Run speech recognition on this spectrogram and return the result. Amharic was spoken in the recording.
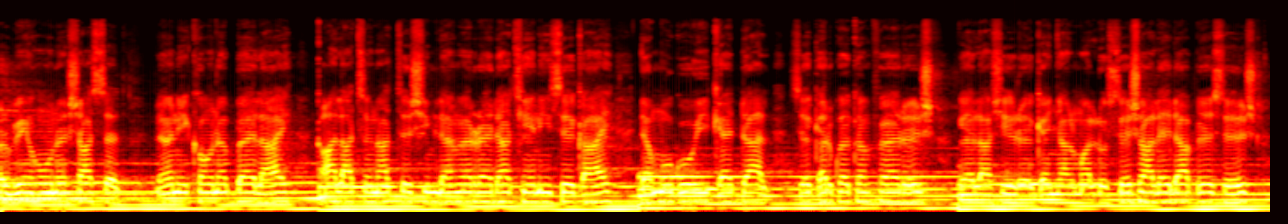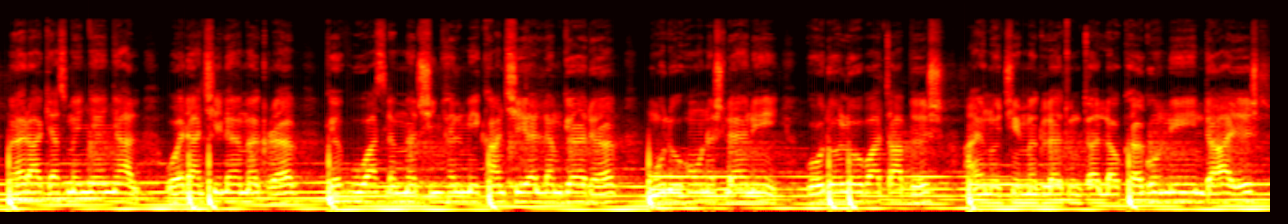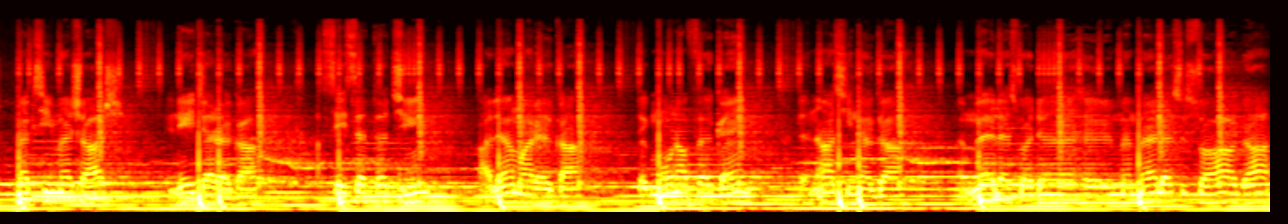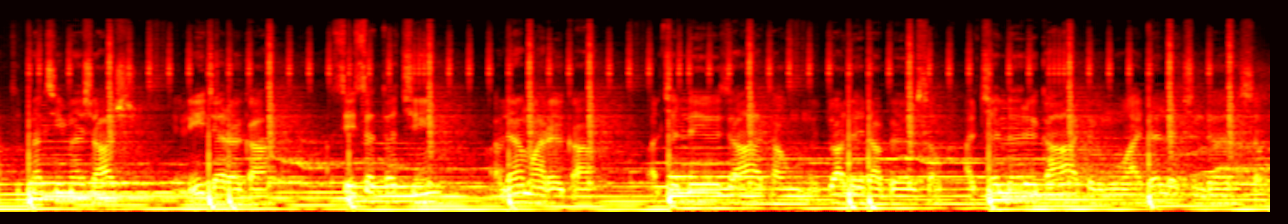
እውነት ቅርብ የሆነሽ ሐሰት ለእኔ ከሆነ በላይ ቃላትን አትሺም ለመረዳት የኔ ስቃይ ደሞ ጎ ይቀዳል። ስቀርብ ከከንፈርሽ ገላሽ ይርቀኛል ማሎስሽ አልዳብስሽ መራቅ ያስመኘኛል። ወደ አንቺ ለመቅረብ ክፉ አስለመድሽኝ ህልሜ ካንቺ የለም ገደብ ሙሉ ሆነሽ ለእኔ ጎዶሎ ባጣብሽ አይኖቼ መግለጡን ጠላው ከጎኔ እንዳይሽ መክሲ መሻሽ እኔ ጨረቃ ሴት ሰጠችኝ ካለማረጋ ደግሞ ናፈቀኝ ገና ሲነጋ መመለስ ወደ ህልም መመለስ እሷ ጋ ስትመክሲ መሻሽ የኔ ጨረቃ ሴት ሰጠችኝ ካለማረጋ አልችል ዛት እጇ ልዳብሰው አልችል ርቃ ደግሞ አይደለች እንደ ሰው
